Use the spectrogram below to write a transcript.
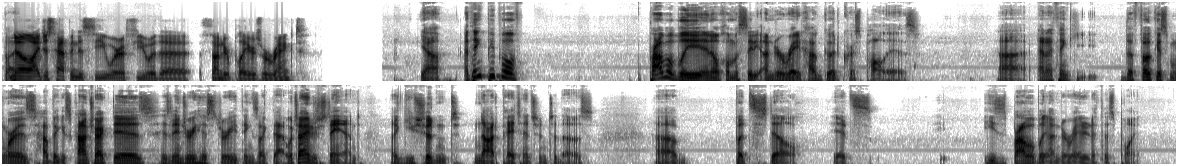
But no, I just happened to see where a few of the Thunder players were ranked. Yeah, I think people probably in Oklahoma City underrate how good Chris Paul is, uh, and I think the focus more is how big his contract is, his injury history, things like that, which I understand. Like you shouldn't not pay attention to those, um, but still, it's he's probably underrated at this point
